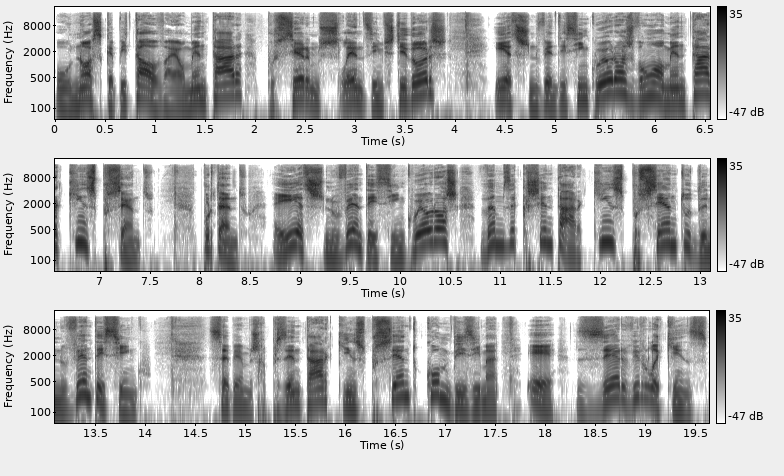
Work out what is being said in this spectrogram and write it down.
o nosso capital vai aumentar por sermos excelentes investidores. Esses 95 euros vão aumentar 15%. Portanto, a esses 95 euros vamos acrescentar 15% de 95 sabemos representar 15% como dízima. É 0,15.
